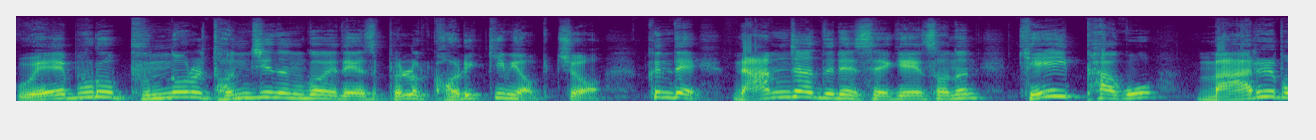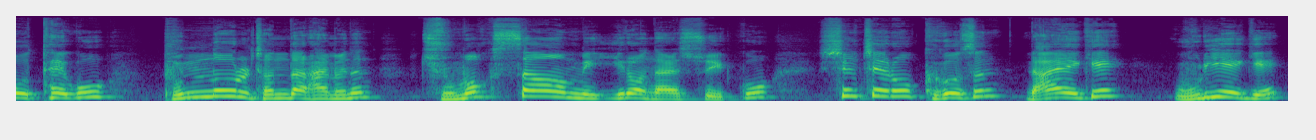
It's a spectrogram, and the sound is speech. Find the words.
외부로 분노를 던지는 거에 대해서 별로 거리낌이 없죠. 근데 남자들의 세계에서는 개입하고 말을 보태고 분노를 전달하면은 주먹 싸움이 일어날 수 있고 실제로 그것은 나에게 우리에게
